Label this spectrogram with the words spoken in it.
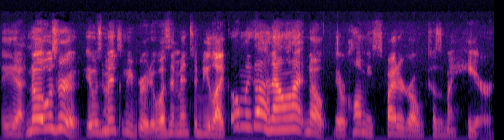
Yeah, no, it was rude. It was meant to be rude. It wasn't meant to be like, oh my god, Allen. I-" No, they were calling me Spider Girl because of my hair.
